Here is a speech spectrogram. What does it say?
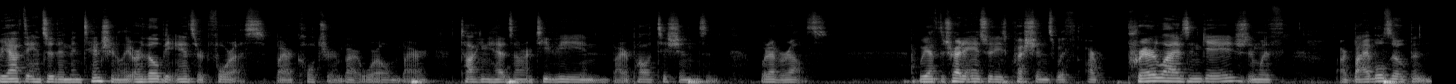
we have to answer them intentionally, or they'll be answered for us by our culture and by our world and by our talking heads on our TV and by our politicians and whatever else. We have to try to answer these questions with our prayer lives engaged and with our Bibles open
